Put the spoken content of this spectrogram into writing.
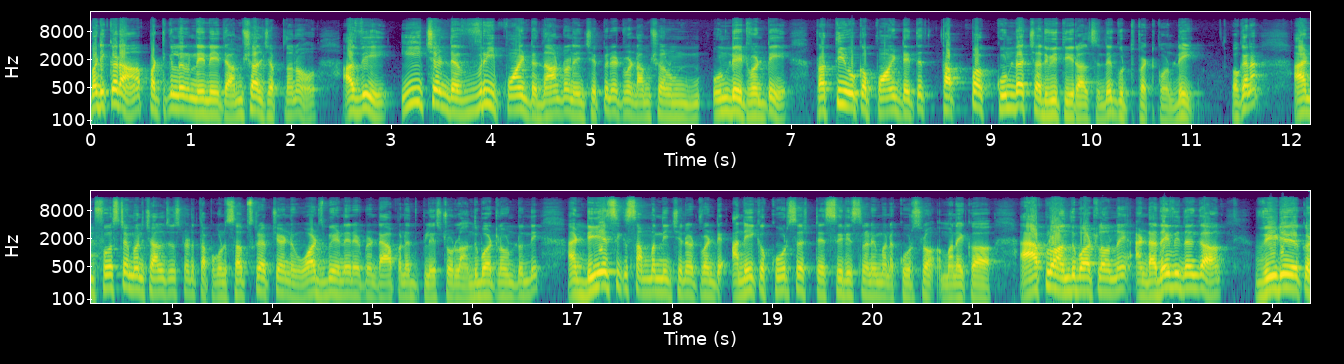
but ఇక్కడ పర్టికులర్ నేనైతే అంశాలు చెప్తానో అవి ఈచ్ అండ్ ఎవ్రీ పాయింట్ దాంట్లో నేను చెప్పినటువంటి అంశాలు ఉండేటువంటి ప్రతి ఒక్క పాయింట్ అయితే తప్పకుండా చదివి తీరాల్సిందే గుర్తుపెట్టుకోండి. ఓకేనా? అండ్ ఫస్ట్ టైం మన ఛానల్ చూసినట్టు తప్పకుండా సబ్స్క్రైబ్ చేయండి. వాట్స్ బీ అనేటువంటి యాప్ అనేది ప్లే స్టోర్లో అందుబాటులో ఉంటుంది. అండ్ డిఎస్సికి సంబంధించినటువంటి అనేక కోర్సెస్ టెస్ట్ సిరీస్లని మన కోర్సులో మన యొక్క యాప్లో అందుబాటులో ఉన్నాయి. అండ్ అదేవిధంగా వీడియో యొక్క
